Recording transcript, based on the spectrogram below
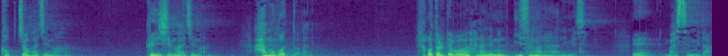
걱정하지 마. 근심하지 마. 아무것도 아니. 어떨 때 보면 하나님은 이상한 하나님이세요. 예, 맞습니다.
